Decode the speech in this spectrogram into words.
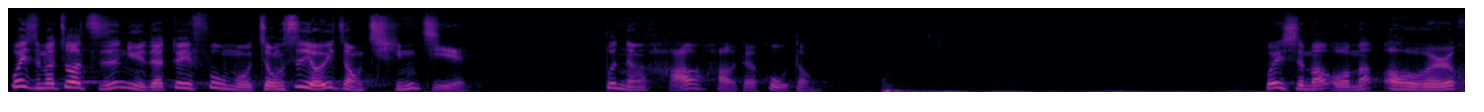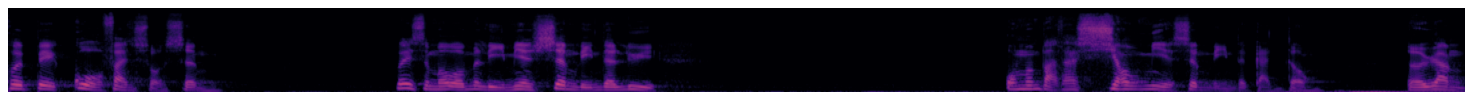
为什么做子女的对父母总是有一种情结，不能好好的互动？”为什么我们偶尔会被过犯所胜？为什么我们里面圣灵的律，我们把它消灭圣灵的感动，而让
